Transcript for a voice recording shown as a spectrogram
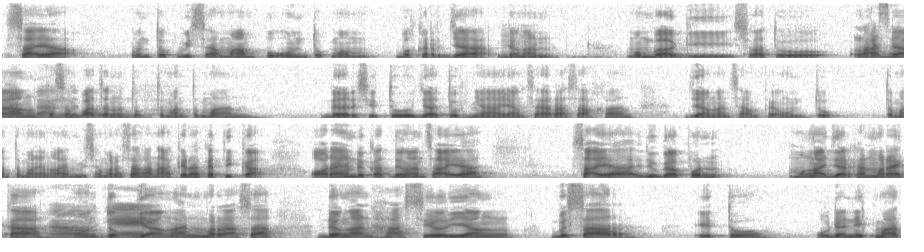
saya untuk bisa mampu untuk bekerja hmm. dengan membagi suatu ladang kesempatan, kesempatan untuk teman-teman dari situ jatuhnya yang saya rasakan jangan sampai untuk teman-teman yang lain bisa merasakan akhirnya ketika orang yang dekat dengan saya saya juga pun mengajarkan mereka oh, untuk okay. jangan merasa dengan hasil yang besar itu udah nikmat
